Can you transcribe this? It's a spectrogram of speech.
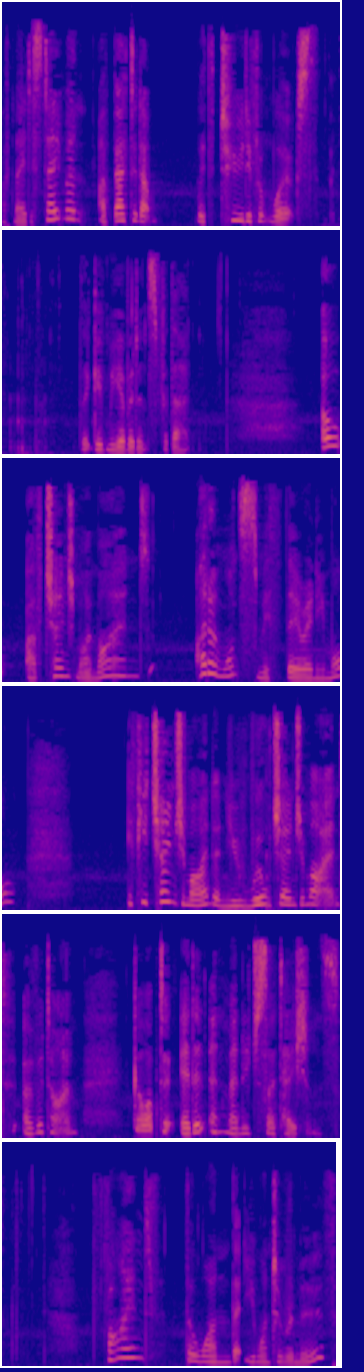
I've made a statement, I've backed it up with two different works that give me evidence for that. Oh, I've changed my mind. I don't want Smith there anymore. If you change your mind, and you will change your mind over time, go up to Edit and Manage Citations. Find the one that you want to remove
